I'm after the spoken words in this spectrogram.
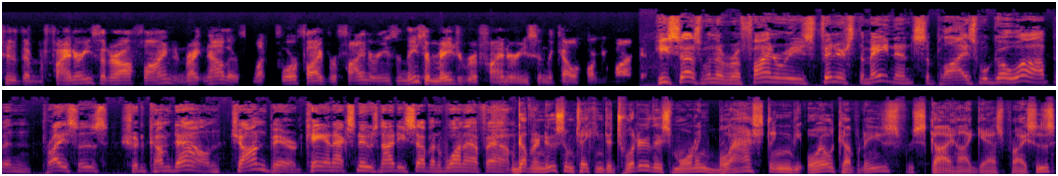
to the refineries that are offline. And right now there's what, four or five refineries, and these are major refineries in the California market. He says when the refineries finish the maintenance, supplies will go up and prices should come down. John Baird, KNX News 97.1 FM. Governor Newsom taking to Twitter this morning, blasting the oil companies for sky high gas prices.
